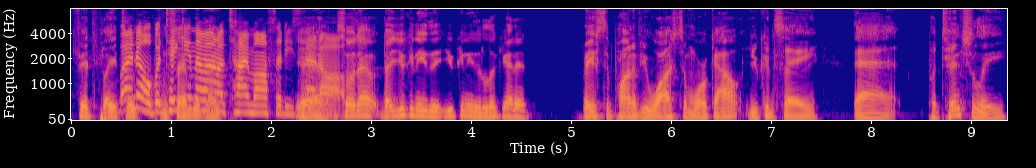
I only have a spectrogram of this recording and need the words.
Fitz played. Till, I know, but taking saying, the amount like- of time off that he's had off. So that, that you can either you can either look at it based upon if you watched him work out, you can say that potentially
